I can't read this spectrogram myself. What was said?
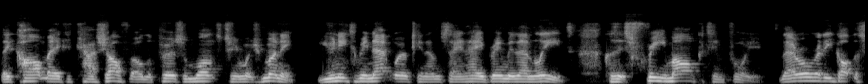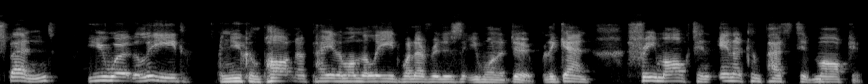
they can't make a cash offer, or the person wants too much money? You need to be networking them saying, hey, bring me them leads because it's free marketing for you. They're already got the spend. You work the lead and you can partner, pay them on the lead, whatever it is that you want to do. But again, free marketing in a competitive market.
